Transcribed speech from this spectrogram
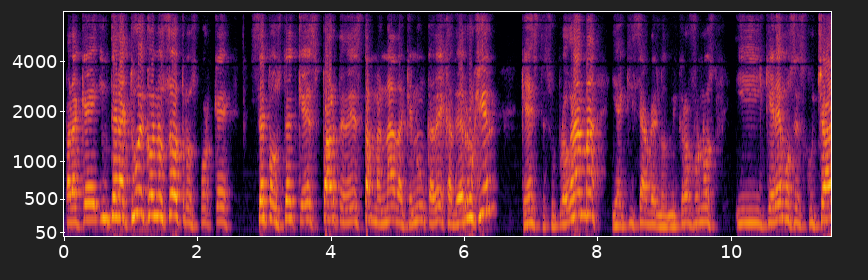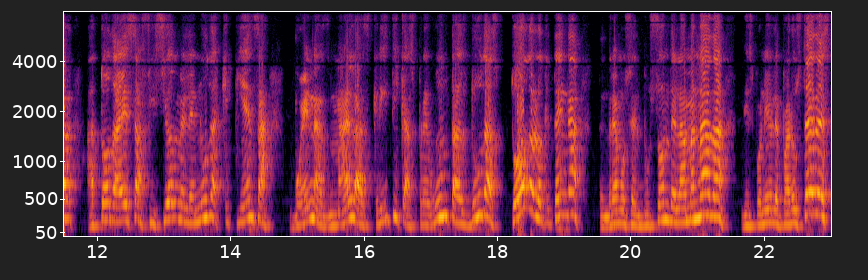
para que interactúe con nosotros, porque sepa usted que es parte de esta manada que nunca deja de rugir, que este es su programa y aquí se abren los micrófonos y queremos escuchar a toda esa afición melenuda que piensa, buenas, malas, críticas, preguntas, dudas, todo lo que tenga. Tendremos el buzón de la manada disponible para ustedes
